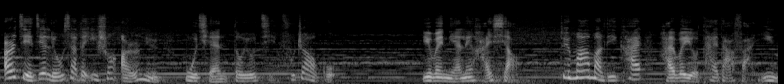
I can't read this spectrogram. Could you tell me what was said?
而姐姐留下的一双儿女目前都由姐夫照顾，因为年龄还小，对妈妈离开还未有太大反应。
